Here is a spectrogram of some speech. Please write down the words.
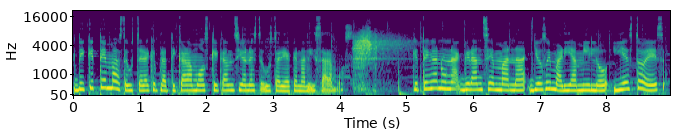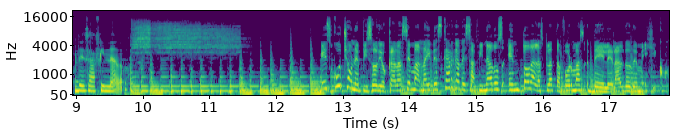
de qué temas te gustaría que platicáramos, qué canciones te gustaría que analizáramos. Que tengan una gran semana. Yo soy María Milo y esto es Desafinado. Escucha un episodio cada semana y descarga Desafinados en todas las plataformas de El Heraldo de México.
